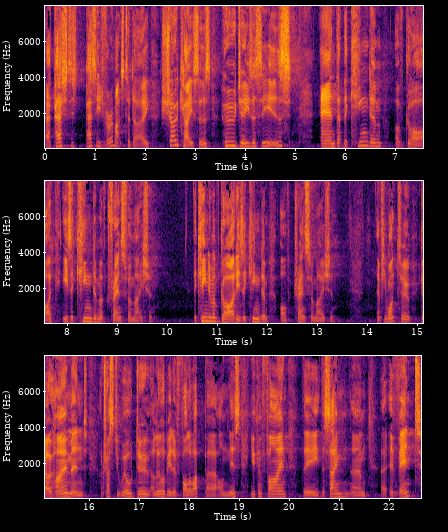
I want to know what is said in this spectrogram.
our passage, very much today showcases who Jesus is and that the kingdom of God is a kingdom of transformation. The kingdom of God is a kingdom of transformation. If you want to go home, and I trust you will, do a little bit of follow up uh, on this, you can find the, the same um, uh, event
